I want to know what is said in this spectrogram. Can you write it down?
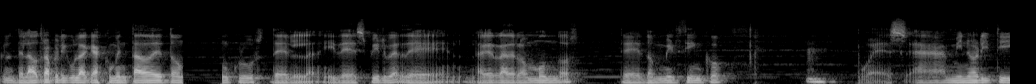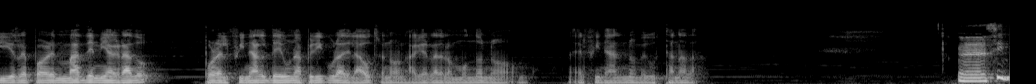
de la otra película que has comentado de Tom Cruise y de Spielberg de La Guerra de los Mundos de 2005, mm. pues Minority Report es más de mi agrado por el final de una película de la otra, ¿no? La Guerra de los Mundos no, el final no me gusta nada. Eh, sí,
